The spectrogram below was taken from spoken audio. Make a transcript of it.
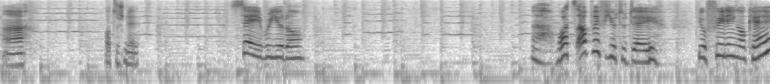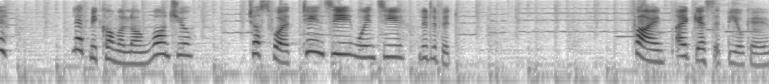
Ah, war zu schnell. Say, Ryudo. Ah, what's up with you today? You feeling okay? Let me come along, won't you? Just for a teensy, wincy little bit. Fine, I guess it'd be okay.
